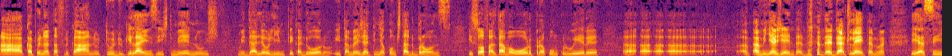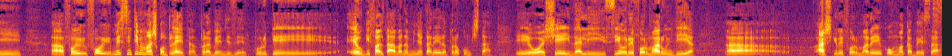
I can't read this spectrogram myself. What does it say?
uh, campeonato africano, tudo que lá existe, menos medalha olímpica de ouro. E também já tinha conquistado bronze. E só faltava ouro para concluir uh, a, a, minha agenda de atleta, não é? E assim ah, foi, foi, me senti mais completa, para bem dizer, porque é o que faltava na minha carreira para conquistar. E eu achei dali, se eu reformar um dia, ah, acho que reformarei com uma cabeça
